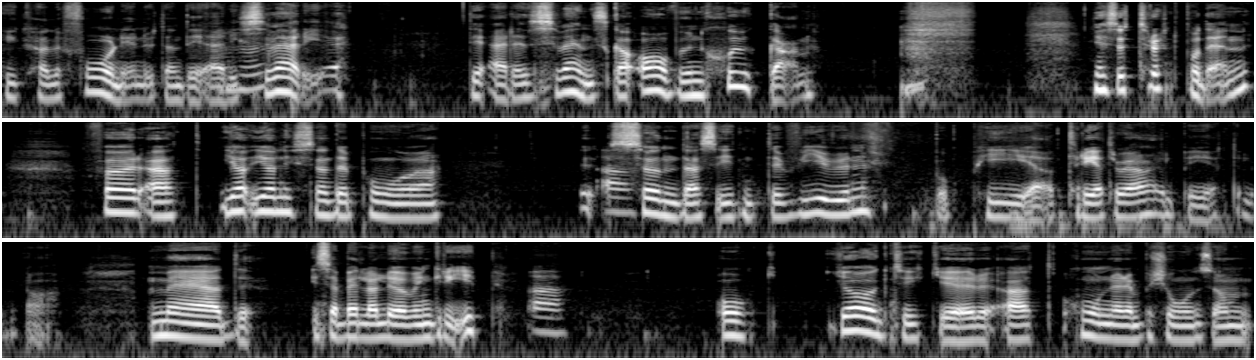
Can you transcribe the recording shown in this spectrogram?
i Kalifornien utan det är i Mhm. Sverige. Det är den svenska avundsjukan. Jag är så trött på den. För att jag, jag lyssnade på eh, Ja. söndagsintervjun på P3 tror jag, eller P1 eller ja. Med Isabella Löwengrip. Ja. Och jag tycker att hon är en person som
